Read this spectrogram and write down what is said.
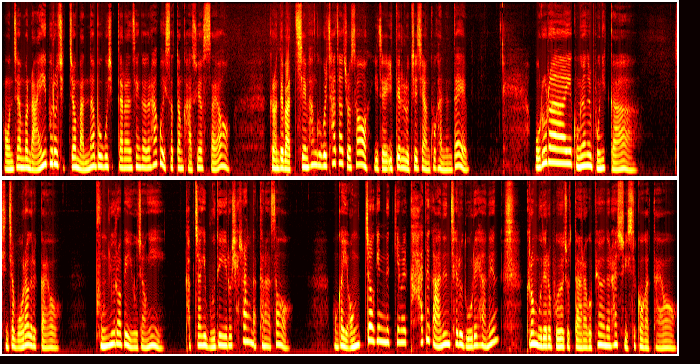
언제 한번 라이브로 직접 만나보고 싶다라는 생각을 하고 있었던 가수였어요. 그런데 마침 한국을 찾아줘서 이제 이때를 놓치지 않고 갔는데 오로라의 공연을 보니까 진짜 뭐라 그럴까요? 북유럽의 요정이 갑자기 무대 위로 샤랑 나타나서 뭔가 영적인 느낌을 가득 아는 채로 노래하는 그런 무대를 보여줬다라고 표현을 할 수 있을 것 같아요.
